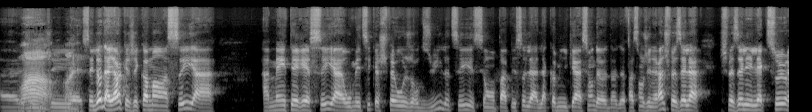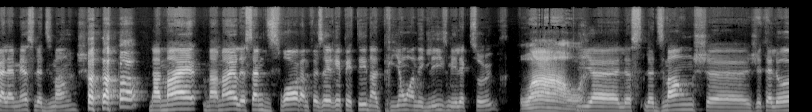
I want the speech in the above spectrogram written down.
Wow, ouais. C'est là d'ailleurs que j'ai commencé à, à m'intéresser au métier que je fais aujourd'hui. Si on peut appeler ça de la, de la communication de, de- de façon générale. Je faisais, la, je faisais les lectures à la messe le dimanche. Ma mère, ma mère, le samedi soir, elle me faisait répéter dans le prion en église mes lectures. wow! Puis euh, le, le dimanche, euh, j'étais là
